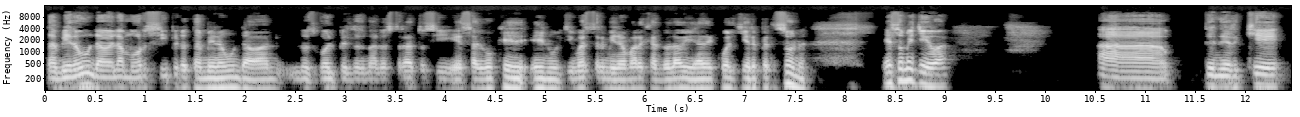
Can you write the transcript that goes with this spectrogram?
también abundaba el amor, sí, pero también abundaban los golpes, los malos tratos y es algo que en últimas termina marcando la vida de cualquier persona. Eso me lleva a tener que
